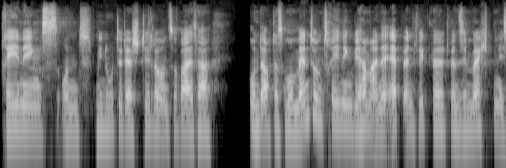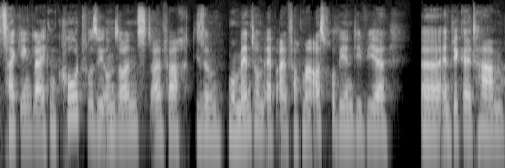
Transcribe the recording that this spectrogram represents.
Trainings und Minute der Stille und so weiter. Und auch das Momentum-Training. Wir haben eine App entwickelt, wenn Sie möchten. Ich zeige Ihnen gleich einen Code, wo Sie umsonst einfach diese Momentum-App einfach mal ausprobieren, die wir äh, entwickelt haben.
